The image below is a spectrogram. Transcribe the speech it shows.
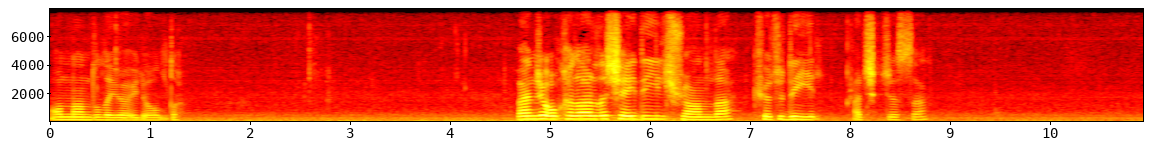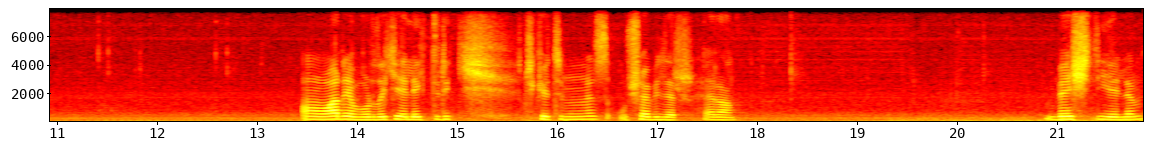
Ondan dolayı öyle oldu. Bence o kadar da şey değil şu anda. Kötü değil açıkçası. Ama var ya buradaki elektrik tüketimimiz uçabilir her an. 5 diyelim.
